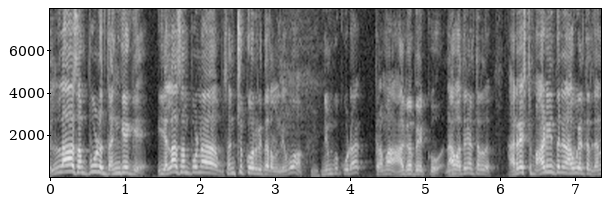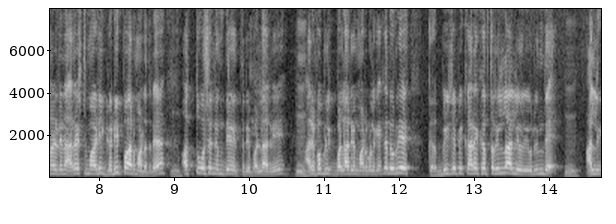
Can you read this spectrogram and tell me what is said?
ಎಲ್ಲ ಎಲ್ಲಾ ಸಂಪೂರ್ಣ ದಂಗೆಗೆ ಈ ಎಲ್ಲಾ ಸಂಪೂರ್ಣ ಸಂಚುಕೋರ್ ಇದಾರಲ್ಲ ನೀವು ನಿಮ್ಗೂ ಕೂಡ ಕ್ರಮ ಆಗಬೇಕು. ನಾವು ಅದನ್ನ ಹೇಳ್ತಾ ಇರೋದು ಅರೆಸ್ಟ್ ಮಾಡಿ ಅಂತಾನೆ ನಾವು ಹೇಳ್ತಾರೆ ಜನರನ್ನ ಅರೆಸ್ಟ್ ಮಾಡಿ ಗಡಿಪಾರ್ ಮಾಡಿದ್ರೆ ಹತ್ತು ವರ್ಷ ನಿಮ್ದೇ ಐತ್ರಿ ಬಳ್ಳಾರಿ ಆ ರಿಪಬ್ಲಿಕ್ ಬಳ್ಳಾರಿ ಮಾಡ್ಕೊಳಕ್ಕೆ ಯಾಕಂದ್ರೆ ಇವ್ರಿಗೆ ಬಿಜೆಪಿ ಕಾರ್ಯಕರ್ತರು ಇಲ್ಲ ಅಲ್ಲಿ ಇವ್ರ ಹಿಂದೆ. ಅಲ್ಲಿ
